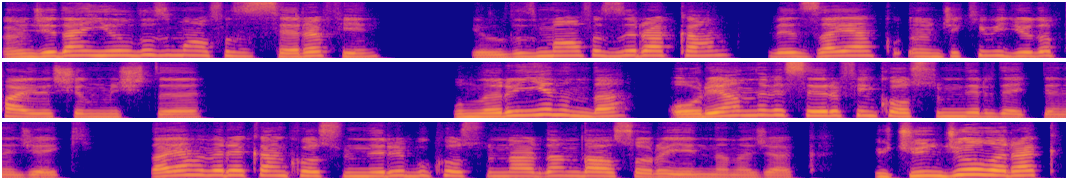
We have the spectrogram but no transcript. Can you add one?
Önceden Yıldız Muhafızı Serafin, Yıldız Muhafızı Rakan ve Zayak önceki videoda paylaşılmıştı. Bunların yanında Orianna ve Serafin kostümleri de eklenecek. Zayak ve Rakan kostümleri bu kostümlerden daha sonra yayınlanacak. Üçüncü olarak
